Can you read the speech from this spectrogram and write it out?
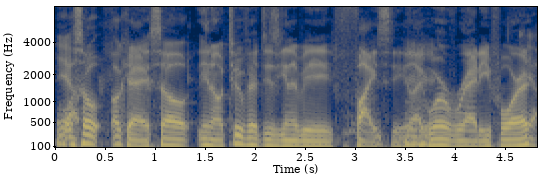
Yeah. Well, so okay, so you know, 250 is gonna be feisty. Like we're ready for it. Yeah.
